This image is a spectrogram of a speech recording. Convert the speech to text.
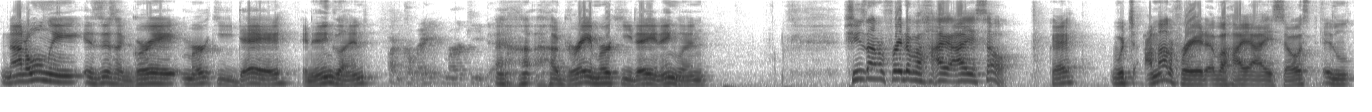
not only is this a gray, murky day in England, A great murky day. a gray, murky day in England, she's not afraid of a high ISO, okay? Which I'm not afraid of a high ISO,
